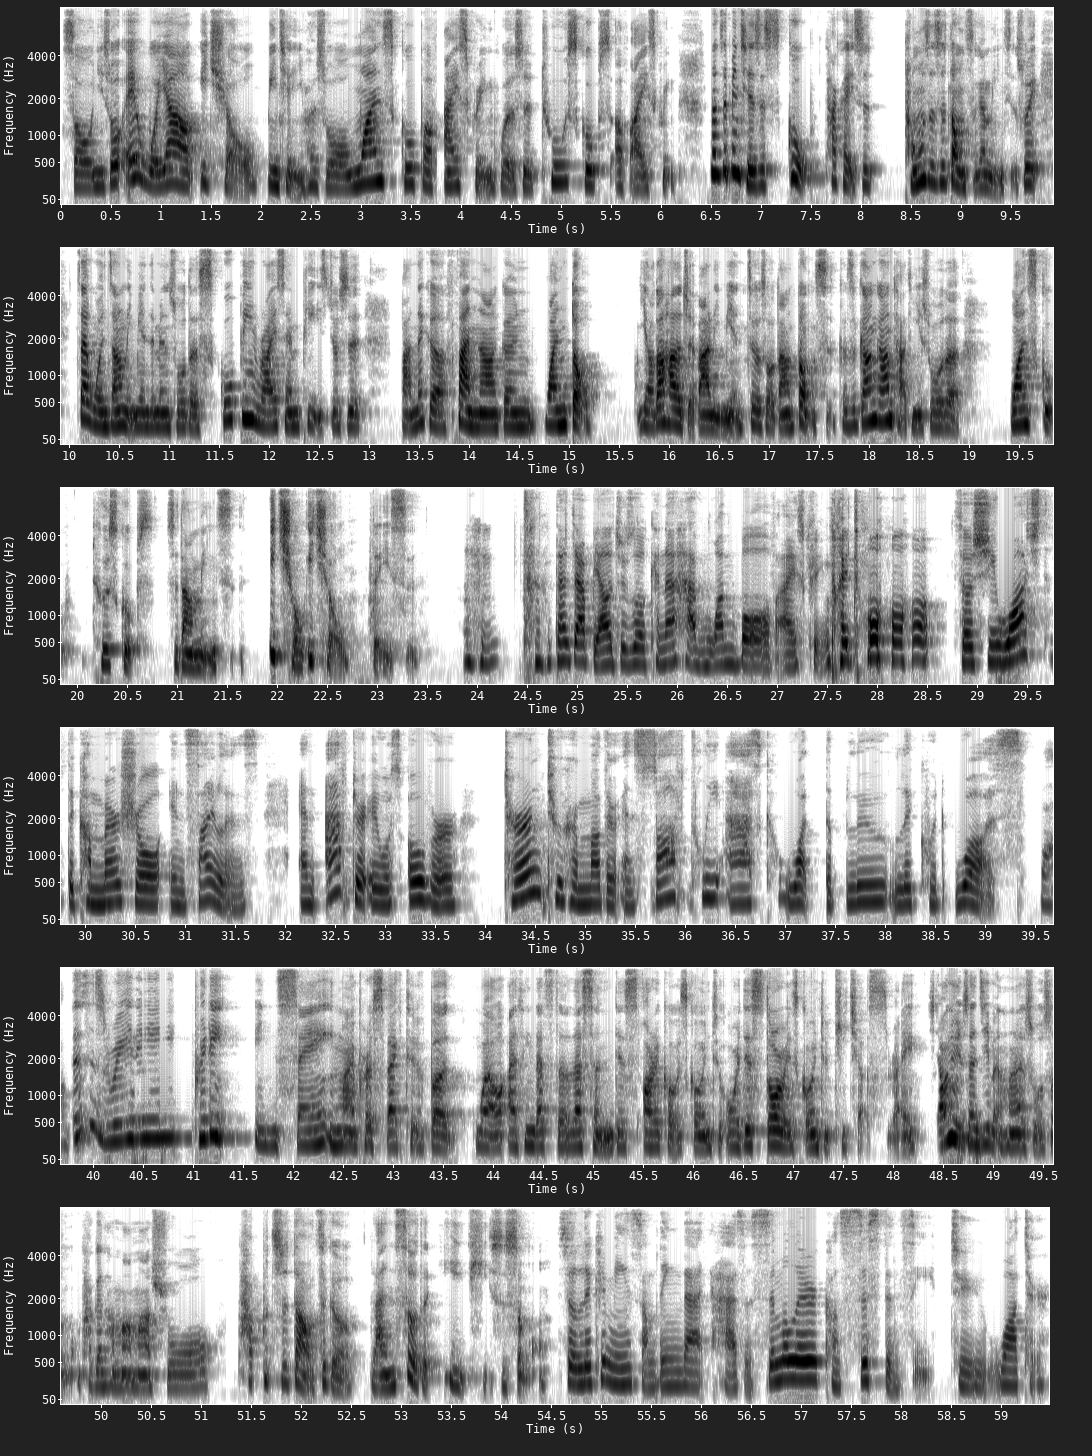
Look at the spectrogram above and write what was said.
So 你说，哎，我要一球，并且你会说 one scoop of ice cream，或者是 two scoops of ice cream。那这边其实是 scoop，它可以是同时是动词跟名词，所以在文章里面这边说的 scooping rice and peas 就是把那个饭啊跟豌豆咬到他的嘴巴里面，这个时候当动词。可是刚刚塔提说的 one scoop、two scoops 是当名词，一球一球的意思。嗯哼，大家不要就说 Can I have one bowl of ice cream？拜托。So she watched the commercial in silence, and after it was over, turned to her mother and softly asked what the blue liquid was. Wow, this is really pretty insane in my perspective, but well, I think that's the lesson this article is going to, or this story is going to teach us, right? 小女生基本上在说什么？她跟她妈妈说， 她不知道这个蓝色的液体是什么。 So liquid means something that has a similar consistency to water.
